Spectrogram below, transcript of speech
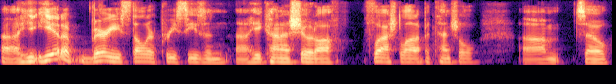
uh, he, he had a very stellar preseason. Uh, he kind of showed off flashed a lot of potential. Um, so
